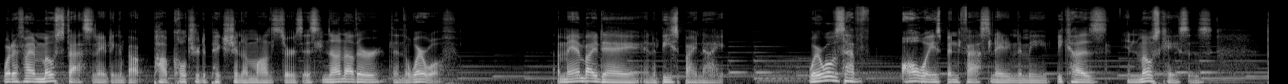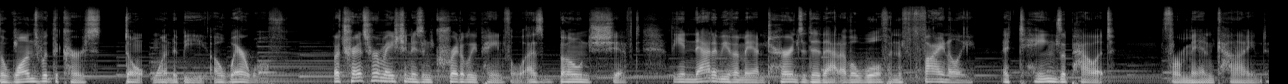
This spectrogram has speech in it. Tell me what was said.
what I find most fascinating about pop culture depiction of monsters is none other than the werewolf. A man by day and a beast by night. Werewolves have always been fascinating to me because, in most cases, the ones with the curse don't want to be a werewolf. The transformation is incredibly painful as bones shift, the anatomy of a man turns into that of a wolf, and finally attains a palate for mankind.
